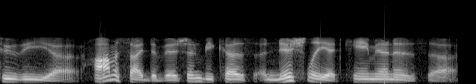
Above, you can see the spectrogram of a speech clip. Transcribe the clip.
to the uh, homicide division because initially it came in as uh,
